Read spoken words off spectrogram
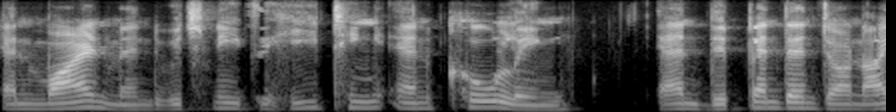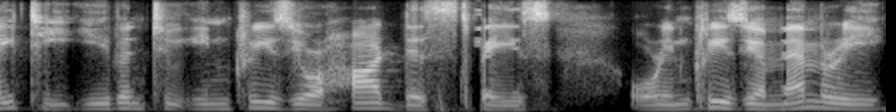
environment which needs heating and cooling and dependent on IT even to increase your hard disk space or increase your memory,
